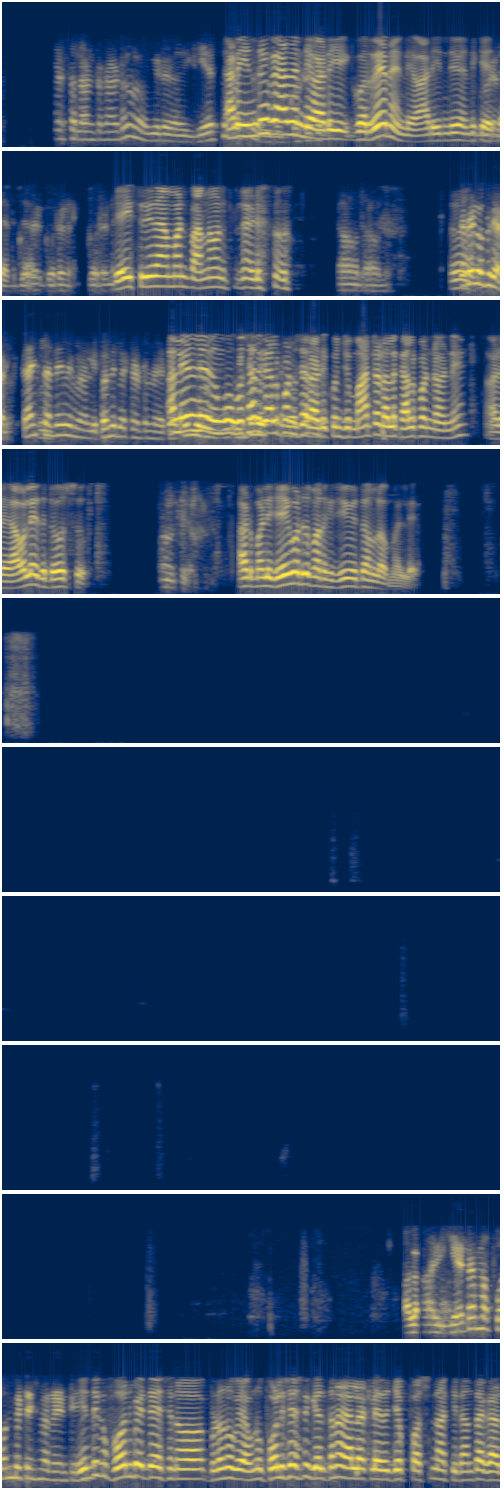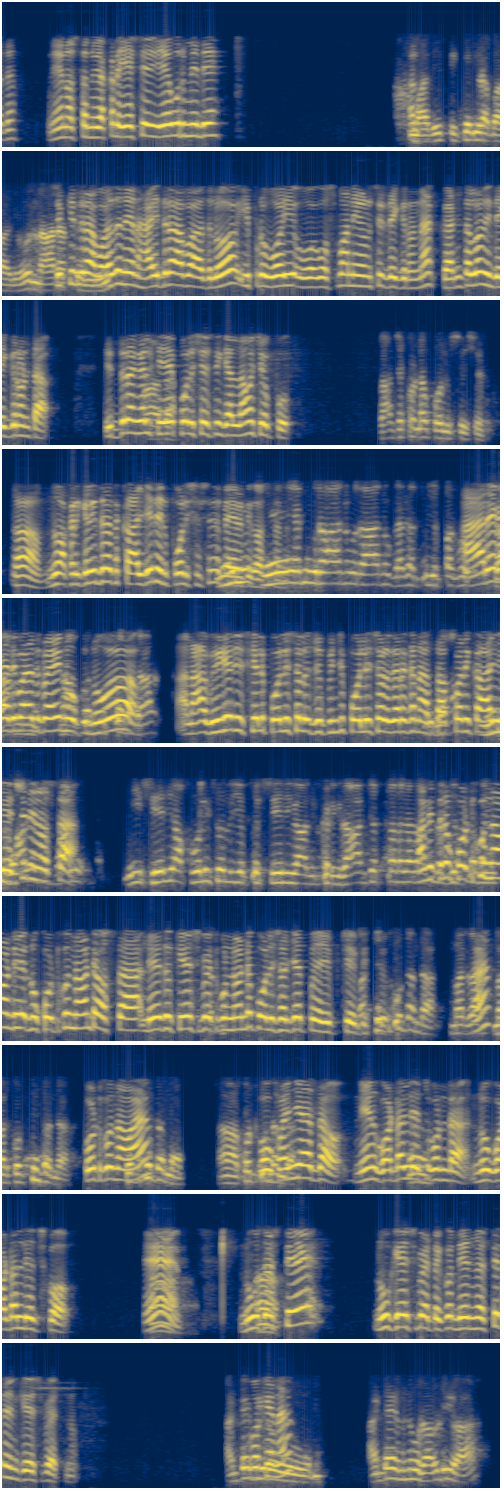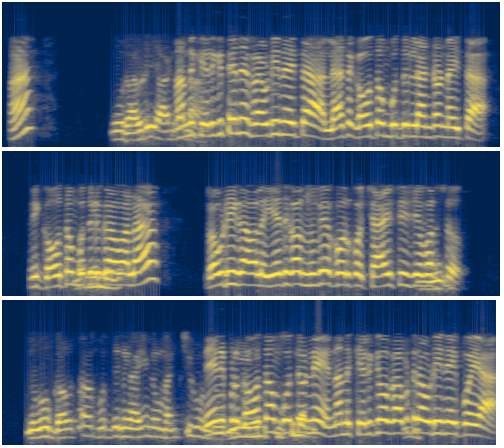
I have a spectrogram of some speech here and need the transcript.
అసలు అంటున్నాడు వీడు వాడు హిందూ కాదండి వాడి గొర్రెనండి వాడు హిందూ ఎందుకు జై శ్రీరామ్ అంటే అన్నం అంటున్నాడు. అవును అవును. సరే గోపి గారు థ్యాంక్స్ అండి మిమ్మల్ని ఇబ్బంది పెట్టినట్టున్నారు ఆ, లేదు లేదు ఇంకొకసారి కలపండి సార్ ఆడికి కొంచెం మాట్లాడాలి కలపండి వాడిని. వాడి అవ్వలేదు డోసు. ఓకే. వాడు మళ్ళీ చేయకూడదు మనకి జీవితంలో మళ్ళీ. అలా ఏంటమ్మా ఫోన్ పెట్టేసినారు ఏంటి ఎందుకు ఫోన్ పెట్టేసినావు ఇప్పుడు నువ్వు నువ్వు పోలీస్ స్టేషన్కి వెళ్తున్నావు వెళ్ళట్లేదు. చెప్పు ఫస్ట్ నాకు ఇదంతా కాదు. నేను వస్తాను నువ్వు ఎక్కడ? ఏ స్టే ఏ ఊరు మీది? మాది సికింద్రాబాద్ సికింద్రాబాద్ నేను హైదరాబాద్లో ఇప్పుడు ఓ- ఓ- ఉస్మానియా యూనివర్సిటీ దగ్గర ఉన్నా గంటలో నీ దగ్గర ఉంటా. ఇద్దరం కలిసి ఏ పోలీస్ స్టేషన్కి వెళ్దామో చెప్పు. Rachakonda police station. ఆ, నువ్వు అక్కడికి వెళ్ళిన తర్వాత కాల్ చేయి నేను పోలీస్ స్టేషన్ డైరెక్ట్గా వస్తాను. ఏ, నువ్వు రా నువ్వు రా నువ్వు గదంతా చెప్పకు. అరే గది బాధ భయ్ నువ్వు నువ్వు నా వీడియో తీసుకెళ్ళి పోలీసు వాళ్ళు చూపించి పోలీసు వాళ్ళు కనుక నా తప్పని కాల్ చేస్తే నేను వస్తా. నీ స్టేజ్ ఆ పోలీసు వాళ్ళు చెప్పే స్టేజ్ కాదు. ఇక్కడికి రా అని చెప్తాను కదా. మన ఇద్దరం కొట్టుకుందాం అంటే నువ్వు కొట్టుకుందాం అంటే వస్తా. లేదు కేసు పెట్టుకుందాం అంటే పోలీసు వాళ్ళ చేత చేయించు మరి కొట్టుకుంటుందా? కొట్టుకుందామా? కొట్టుకుంటుందా? పని చేద్దాం. నేను గొడ్డలు తెచ్చుకుంటా. నువ్వు గొడ్డలు తెచ్చుకో. ఏ. నువ్వు. తెస్తే నువ్వు కేసు పెట్టకు నేను తెస్తే నేను కేసు పెట్టను. అంటే ఓకేనా? అంటే నువ్వు రౌడీవా? నువ్వు రౌడీ నన్ను కెలిగితే నేను రౌడీని అయితా లేకపోతే గౌతమ్ బుద్ధుడు లాంటి అయితా నీకు గౌతమ్ బుద్ధుడు కావాలా? రౌడీ కావాలా? ఏది కావాలి నువ్వే కోరుకో చాయిస్ ఈజ్ ఎవర్స్ నువ్వు గౌతమ బుద్ధుని కానీ నువ్వు మంచిగా. నేను ఇప్పుడు గౌతమ్ బుద్ధుడిని నన్ను కెలికావు కాబట్టి రౌడీని అయిపోయా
